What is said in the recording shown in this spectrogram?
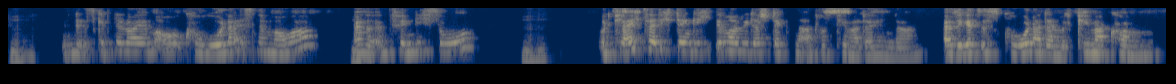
Mhm. Mhm. Es gibt eine neue Mauer. Corona ist eine Mauer. Mhm. Also empfinde ich so. Mhm. Und gleichzeitig denke ich immer wieder, steckt ein anderes Thema dahinter. Also jetzt ist Corona, dann wird Klima kommen.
